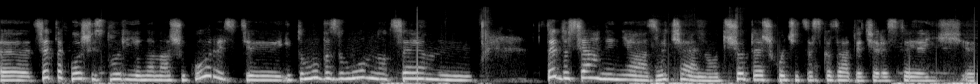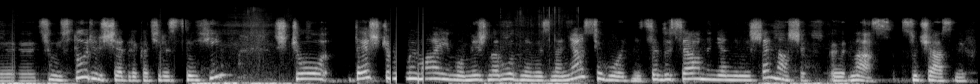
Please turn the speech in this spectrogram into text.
е, це також історії на нашу користь, Е, і тому безумовно це. Це досягнення, звичайно, от що теж хочеться сказати через цей, е, цю історію Щедрика, через цей фільм, що те, що ми маємо міжнародне визнання сьогодні, це досягнення не лише наших е, нас, сучасних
